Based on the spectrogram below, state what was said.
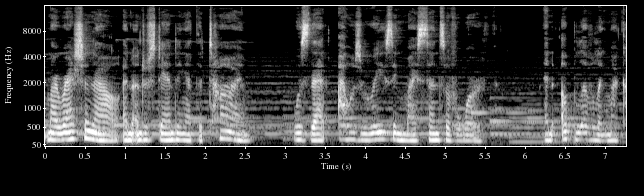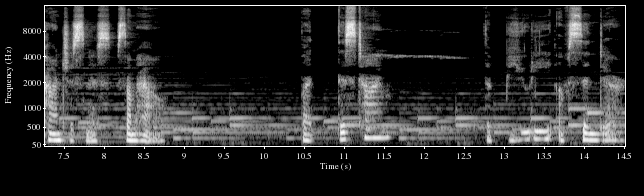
My rationale and understanding at the time was that I was raising my sense of worth and upleveling my consciousness somehow. This time, the beauty of Cinder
